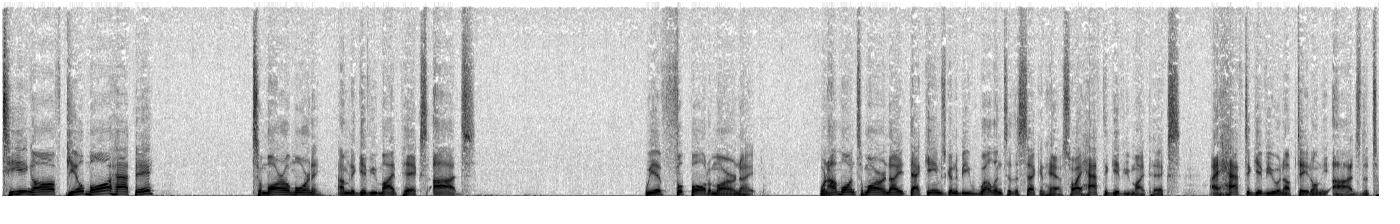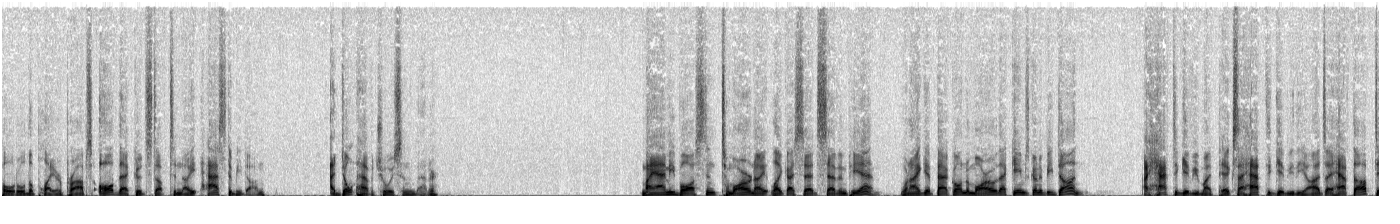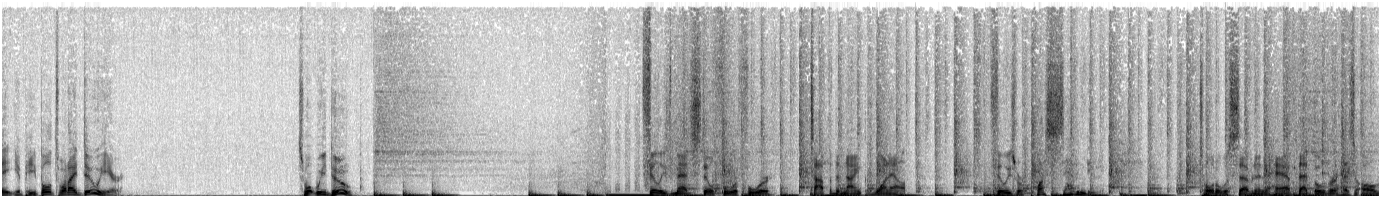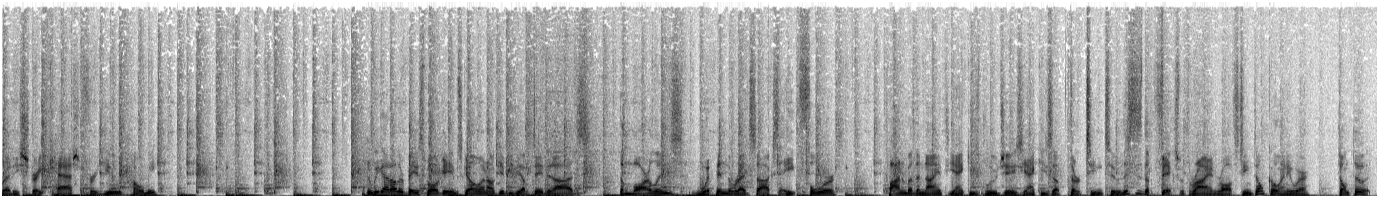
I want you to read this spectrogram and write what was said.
Teeing off. Gilmore happy. Tomorrow morning, I'm going to give you my picks, odds. We have football tomorrow night. When I'm on tomorrow night, that game's going to be well into the second half. So I have to give you my picks. I have to give you an update on the odds, the total, the player props, all that good stuff tonight has to be done. I don't have a choice in the matter. Miami, Boston, tomorrow night, like I said, 7 p.m. When I get back on tomorrow, that game's going to be done. I have to give you my picks. I have to give you the odds. I have to update you, people. It's what I do here. It's what we do. Phillies Mets still 4 4. Top of the ninth, one out. Phillies were plus 70. Total was seven and a half. That over has already straight cashed for you, homie. And we got other baseball games going. I'll give you the updated odds. The Marlins whipping the Red Sox 8 4. Bottom of the ninth, Yankees, Blue Jays. Yankees up 13 2. This is the fix with Ryan Rothstein. Don't go anywhere. Don't do it.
